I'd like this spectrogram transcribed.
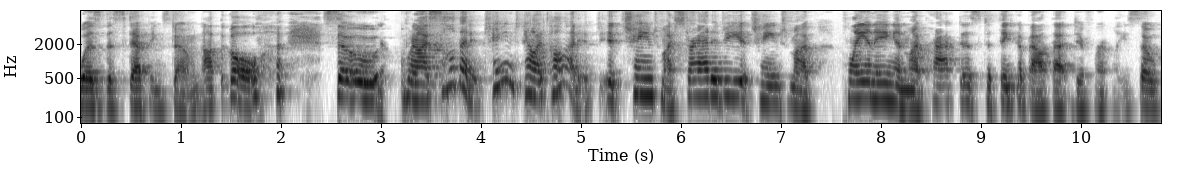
was the stepping stone, not the goal. so yeah. when I saw that, it changed how I taught. It, it changed my strategy. It changed my planning and my practice to think about that differently. So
